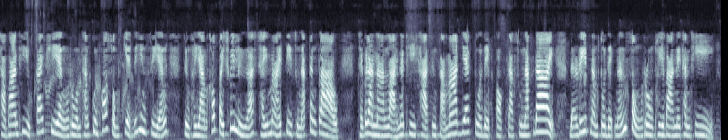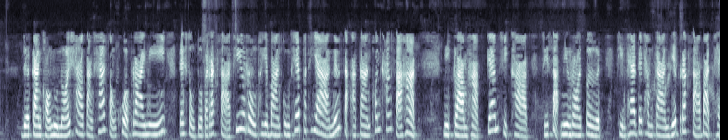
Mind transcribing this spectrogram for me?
ชาวบ้านที่อยู่ใกล้เคียง รวมทั้งคุณพ่อสมเกียรติได้ยินเสียง จึงพยายามเข้าไปช่วยเหลือ ใช้ไม้ตีสุนัขดังกล่าว ใช้เวลานานหลายนาทีค่ะ จึงสามารถแยกตัวเด็กออกจากสุนัขได้ และรีบนำตัวเด็กนั้นส่งโรงพยาบาลในทันทีเดือการของหนูน้อยชาวต่างชาติสองขวบรายนี้ ได้ส่งตัวไปรักษาที่โรงพยาบาลกรุงเทพพัทยาเนื่องจากอาการค่อนข้างสาหัส มีกรามหัก แก้มฉีกขาด ศีรษะมีรอยเปิด ทีมแพทย์ได้ทำการเย็บรักษาบาดแผล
